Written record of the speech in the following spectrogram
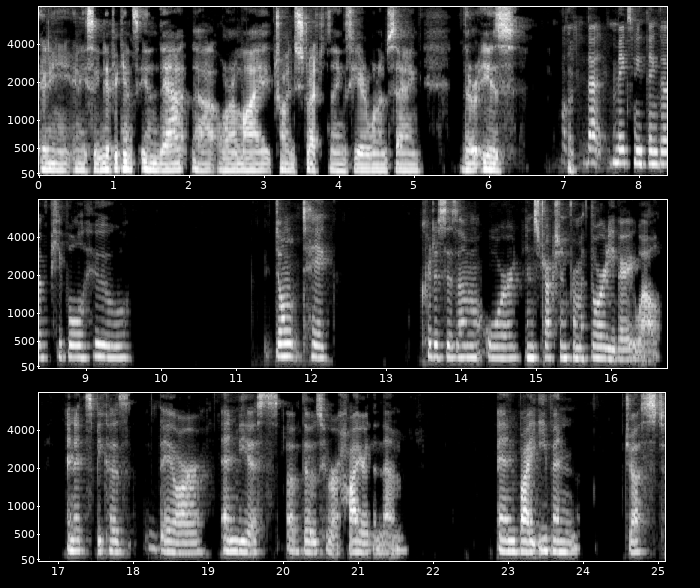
any any significance in that, uh, or am I trying to stretch things here when I'm saying there is Well, that makes me think of people who don't take criticism or instruction from authority very well. And it's because they are envious of those who are higher than them. And by even just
